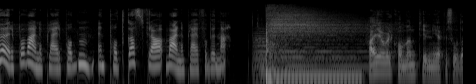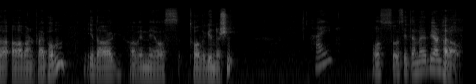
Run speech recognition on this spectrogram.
hører på Vernepleierpodden, en podkast fra Vernepleierforbundet. Hei og velkommen til ny episode av Vernepleierpodden. I dag har vi med oss Tove Gundersen. Hei. Og så sitter jeg med Bjørn Harald.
